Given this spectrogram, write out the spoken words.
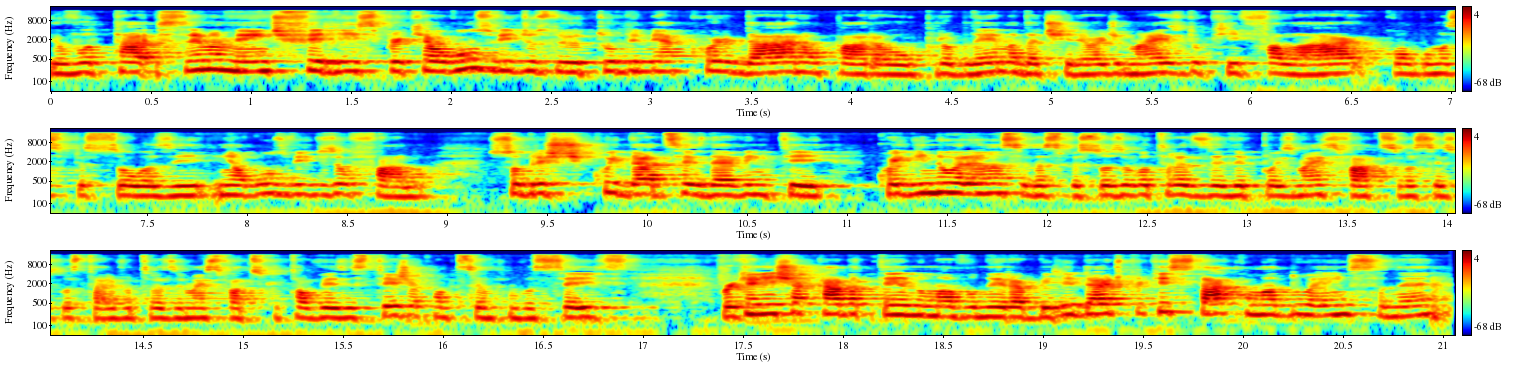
eu vou estar extremamente feliz porque alguns vídeos do YouTube me acordaram para o problema da tireoide mais do que falar com algumas pessoas e em alguns vídeos eu falo sobre este cuidado que vocês devem ter com a ignorância das pessoas. Eu vou trazer depois mais fatos, se vocês gostarem, vou trazer mais fatos que talvez esteja acontecendo com vocês, porque a gente acaba tendo uma vulnerabilidade porque está com uma doença, né?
